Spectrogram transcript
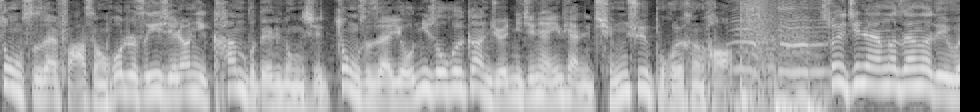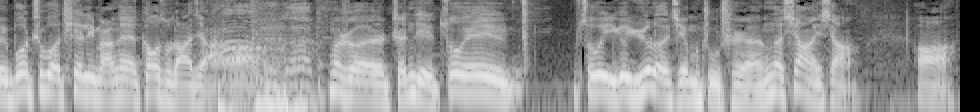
总是在发生，或者是一些让你看不得的东西，总是在有，你就会感觉你今天一天的情绪不会很好。所以今天我在我的微博直播帖里面，我也告诉大家啊，我说真的，作为作为一个娱乐节目主持人，我想一想啊，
